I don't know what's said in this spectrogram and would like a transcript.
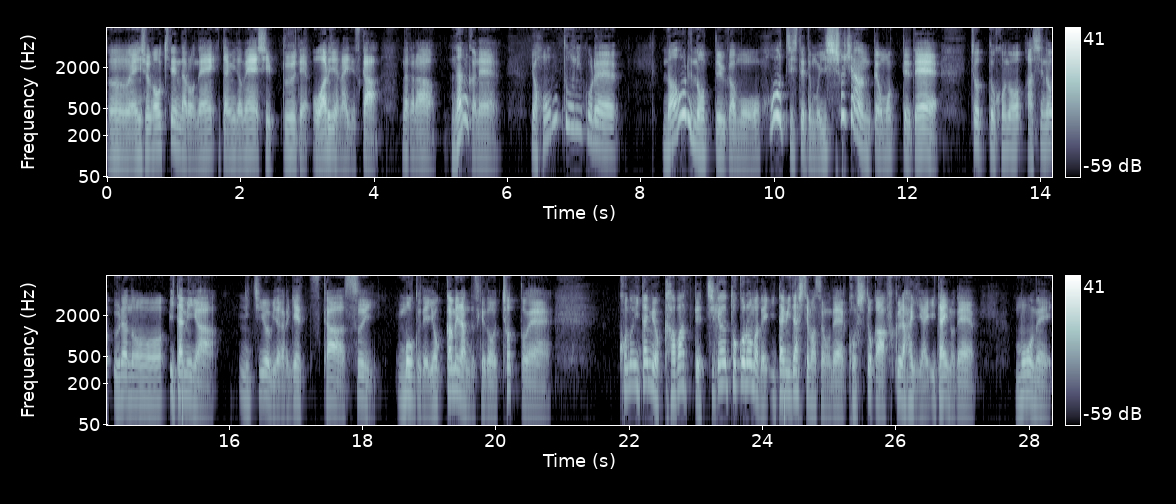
炎症が起きてんだろうね。痛み止め、湿布で終わるじゃないですか。だから、なんかね、いや、本当にこれ、治るのっていうかもう放置してても一緒じゃんって思ってて、ちょっとこの足の裏の痛みが日曜日だから月、火、水、木で4日目なんですけど、ちょっとね、この痛みをかばって違うところまで痛み出してますので、腰とかふくらはぎが痛いので、もうね、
